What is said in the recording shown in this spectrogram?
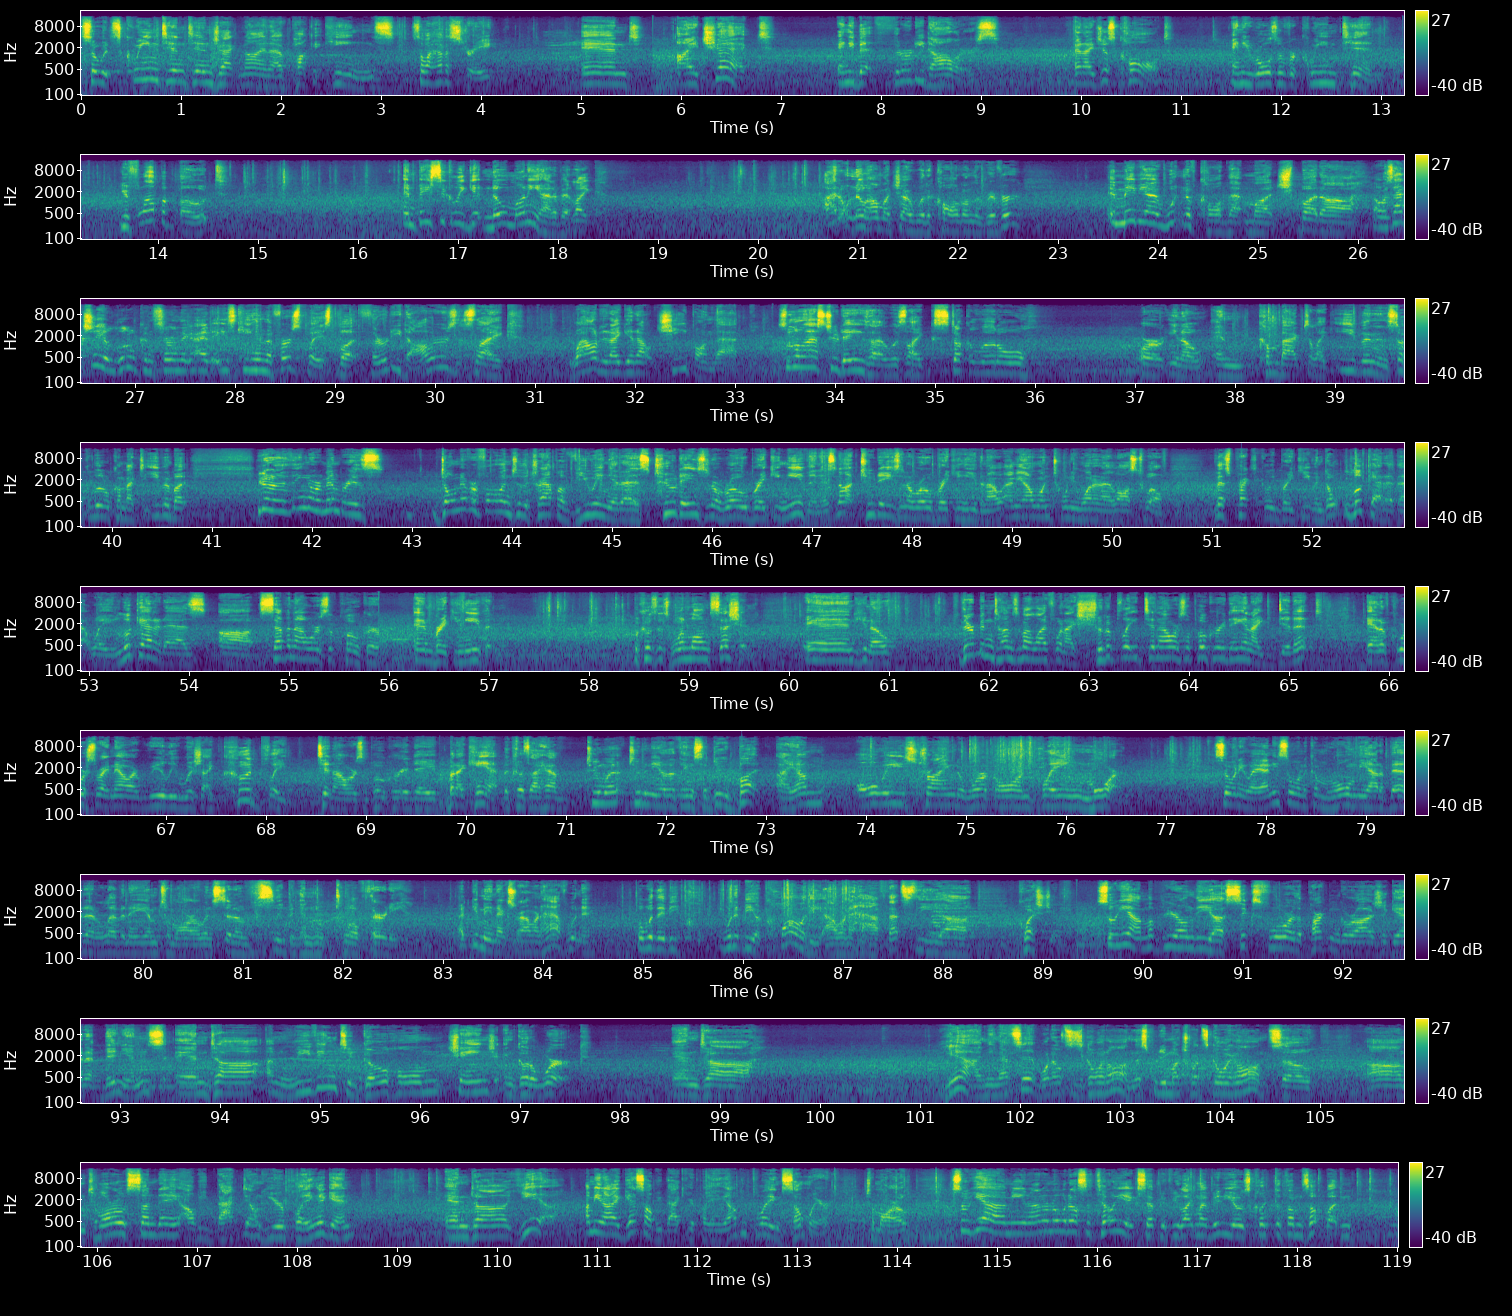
So it's queen 10 10 jack 9. I have pocket kings, so I have a straight. And I checked, and he bet $30. And I just called, and he rolls over queen 10. You flop a boat and basically get no money out of it. Like, I don't know how much I would have called on the river. And maybe I wouldn't have called that much, but uh, I was actually a little concerned the guy had ace king in the first place. But $30? It's like, wow, did I get out cheap on that? So the last two days I was like stuck a little, or, you know, and come back to like even, and stuck a little, come back to even. But, you know, the thing to remember is don't ever fall into the trap of viewing it as two days in a row breaking even. It's not two days in a row breaking even. I, I, mean, I won 21 and I lost 12. That's practically break even. Don't look at it that way. Look at it as uh, seven hours of poker and breaking even. Because it's one long session. And, you know, there have been times in my life when I should have played 10 hours of poker a day and I didn't. And of course, right now, I really wish I could play 10 hours of poker a day, but I can't because I have too, much, too many other things to do. But I am always trying to work on playing more. So anyway, I need someone to come roll me out of bed at 11 a.m. tomorrow instead of sleeping until 12:30. That'd give me an extra hour and a half, wouldn't it? But would they be? Would it be a quality hour and a half? That's the uh, question. So yeah, I'm up here on the uh, sixth floor of the parking garage again at Binion's, and uh, I'm leaving to go home, change, and go to work. And uh, yeah, I mean that's it. What else is going on? That's pretty much what's going on. So um, tomorrow's Sunday. I'll be back down here playing again. And uh, yeah, I mean, I guess I'll be back here playing. I'll be playing somewhere tomorrow. So yeah, I mean, I don't know what else to tell you except if you like my videos, click the thumbs up button.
